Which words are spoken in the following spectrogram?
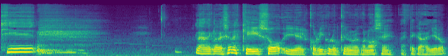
que las declaraciones que hizo y el currículum que uno reconoce a este caballero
